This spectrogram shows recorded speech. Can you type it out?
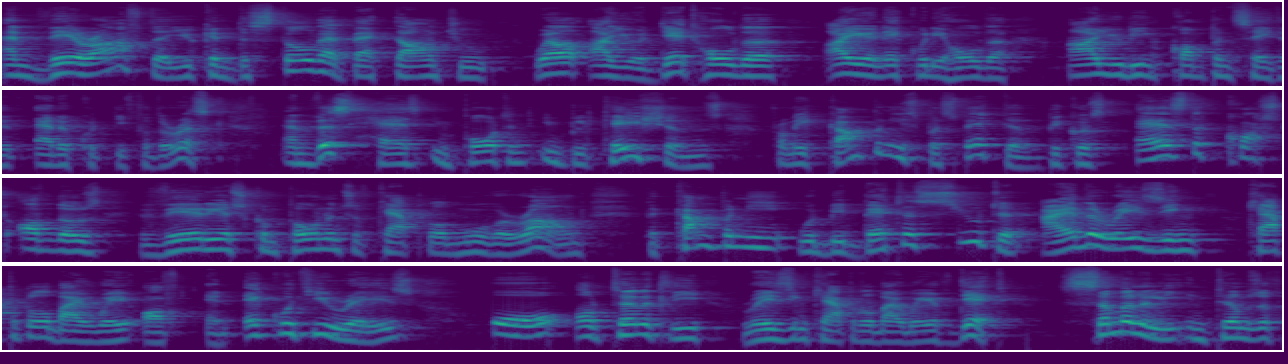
And thereafter, you can distill that back down to well, are you a debt holder? Are you an equity holder? Are you being compensated adequately for the risk? And this has important implications from a company's perspective because as the cost of those various components of capital move around, the company would be better suited either raising capital by way of an equity raise or alternately raising capital by way of debt. Similarly, in terms of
